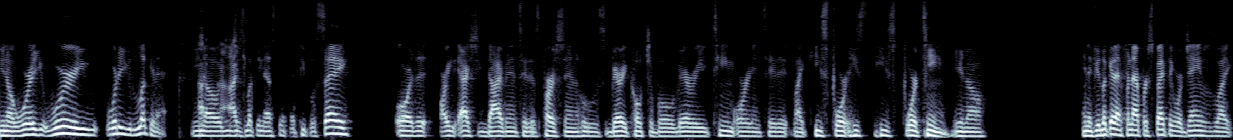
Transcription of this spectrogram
you know, where you where are you what are you looking at? You know, I, you just looking at stuff that people say, or is it are you actually diving into this person who's very coachable, very team oriented? Like he's for he's he's for team, you know. And if you look at it from that perspective, where James was like,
